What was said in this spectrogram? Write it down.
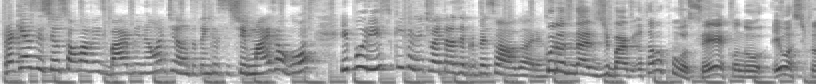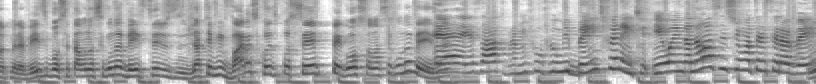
Pra quem assistiu só uma vez Barbie, não adianta, tem que assistir mais algumas. E por isso, o que, que a gente vai trazer pro pessoal agora? Curiosidades de Barbie. Eu tava com você quando eu assisti pela primeira vez e você tava na segunda vez. Você já teve várias coisas que você pegou só na segunda vez, né? É, exato. Pra mim foi um filme bem diferente. E eu ainda não assisti uma terceira vez,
